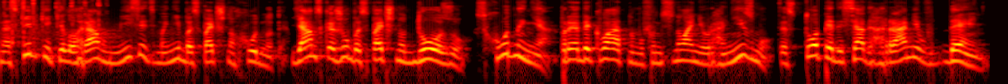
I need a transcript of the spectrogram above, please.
Наскільки кілограм в місяць мені безпечно худнути? Я вам скажу безпечну дозу схуднення при адекватному функціонуванні організму це 150 грамів в день.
